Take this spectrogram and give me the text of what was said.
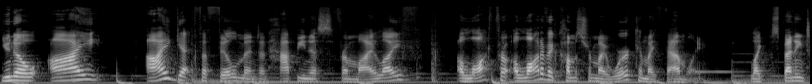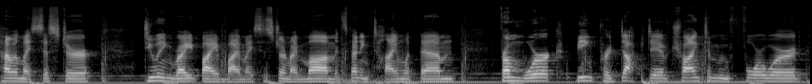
You know, I I get fulfillment and happiness from my life. A lot from a lot of it comes from my work and my family. Like spending time with my sister, doing right by, by my sister and my mom and spending time with them. From work, being productive, trying to move forward.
